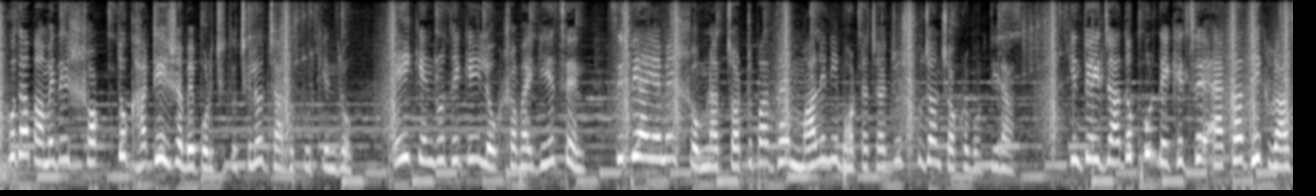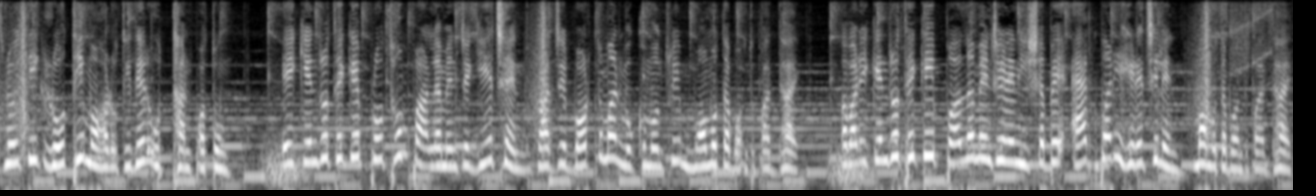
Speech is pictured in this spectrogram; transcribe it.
একদা বামেদের শক্ত ঘাঁটি হিসাবে পরিচিত ছিল যাদবপুর কেন্দ্র। এই কেন্দ্র থেকেই লোকসভায় গিয়েছেন সিপিআইএম এর সোমনাথ চট্টোপাধ্যায়, মালিনী ভট্টাচার্য, সুজন চক্রবর্তীরা। কিন্তু এই যাদবপুর দেখেছে একাধিক রাজনৈতিক রথী মহারথীদের উত্থান পতন। এই কেন্দ্র থেকে প্রথম পার্লামেন্টে গিয়েছেন রাজ্যের বর্তমান মুখ্যমন্ত্রী মমতা বন্দ্যোপাধ্যায়। আবার এই কেন্দ্র থেকেই পার্লামেন্টারিয়ান হিসেবে একবারই হেরেছিলেন মমতা বন্দ্যোপাধ্যায়।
